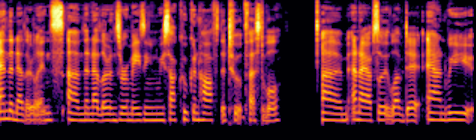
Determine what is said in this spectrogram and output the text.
and the Netherlands. Um, the Netherlands were amazing. We saw Keukenhof, the tulip festival, um, and I absolutely loved it. And we,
